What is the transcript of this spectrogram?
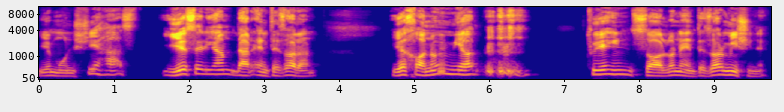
یه منشی هست. یه سری هم در انتظارن. یه خانم میاد توی این سالن انتظار میشینه.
